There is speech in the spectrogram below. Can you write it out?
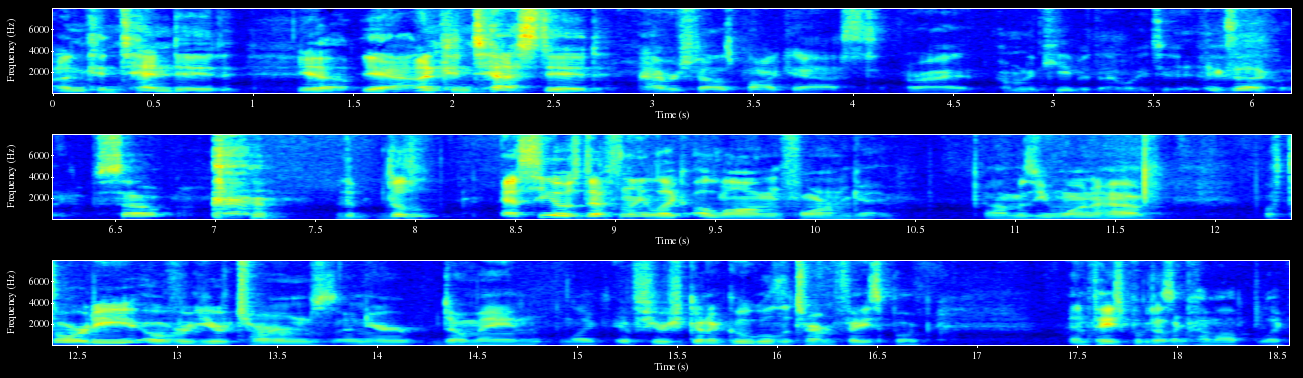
Uncontended. yeah, Yeah, uncontested average fellas podcast. All right, I'm gonna keep it that way too. exactly. So the the SEO is definitely like a long form game, um, as you want to have authority over your terms and your domain. Like if you're going to Google the term Facebook, and Facebook doesn't come up, like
